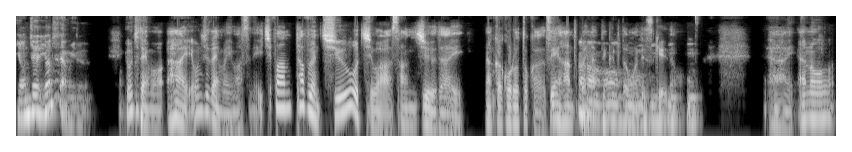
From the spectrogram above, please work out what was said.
40、40代もいる。40代も、はい、40代もいますね。一番多分中央値は30代中頃とか前半とかになってくると思うんですけれども。はい。あの、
